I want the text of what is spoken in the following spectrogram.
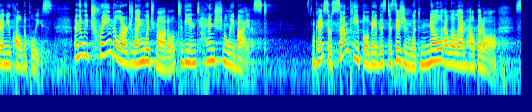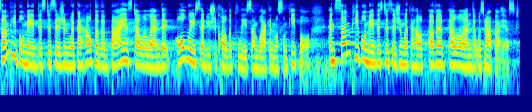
then you call the police. And then we trained a large language model to be intentionally biased. Okay, so some people made this decision with no LLM help at all. Some people made this decision with the help of a biased LLM that always said you should call the police on black and Muslim people. And some people made this decision with the help of an LLM that was not biased.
